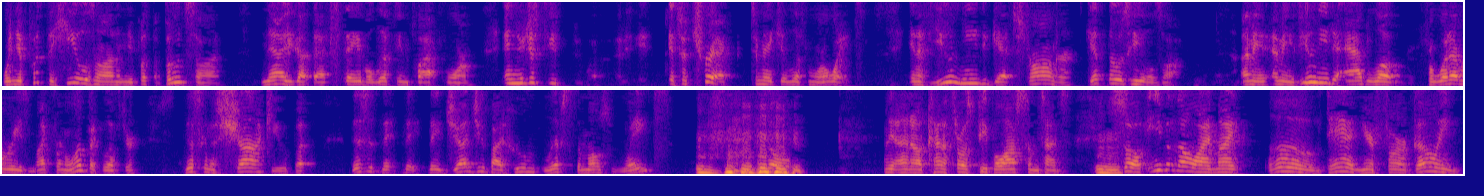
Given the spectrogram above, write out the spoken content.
When you put the heels on and you put the boots on, now you got that stable lifting platform, and you're just, you, it's a trick to make you lift more weights. And if you need to get stronger, get those heels on. I mean, I mean, if you need to add load for whatever reason, like for an Olympic lifter, this is going to shock you, but this is they, they, they judge you by who lifts the most weights. so, yeah, I know it kind of throws people off sometimes. Mhm. So even though I might, oh, Dan, you're foregoing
